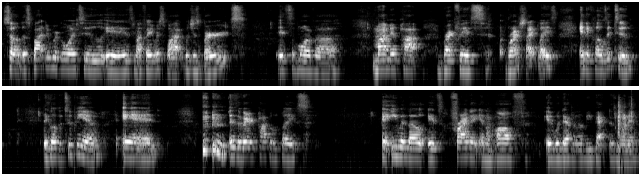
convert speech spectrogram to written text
So the spot that we're going to is my favorite spot, which is Birds. It's more of a mom and pop breakfast brunch type place. And they close at 2. They close at 2 p.m. And it's a very popular place. And even though it's Friday and I'm off, it would definitely be packed this morning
